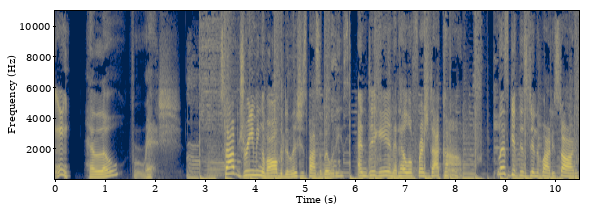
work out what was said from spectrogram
Mm. Hello Fresh. Stop dreaming of all the delicious possibilities and dig in at HelloFresh.com. Let's get this dinner party started.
